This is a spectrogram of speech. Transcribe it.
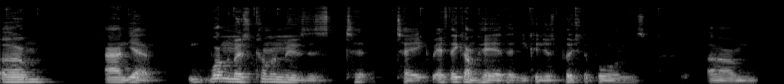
Um, and yeah, one of the most common moves is to take. But if they come here, then you can just push the pawns, um,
